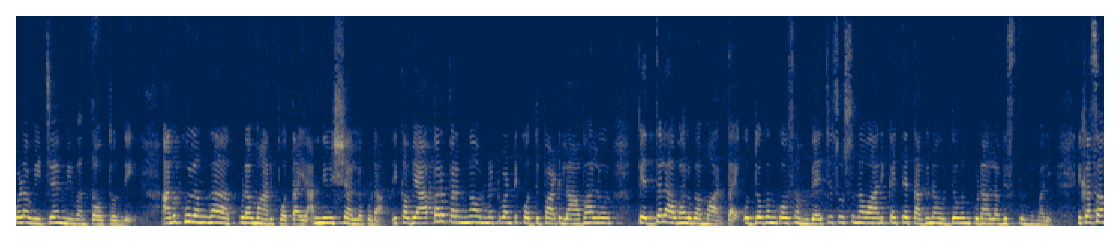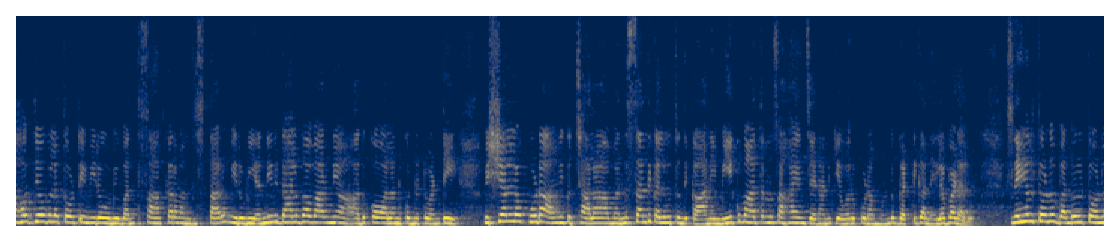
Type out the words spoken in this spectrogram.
కూడా విజయం మీ వంతవుతుంది అనుకూలంగా కూడా మారిపోతాయి అన్ని విషయాల్లో కూడా. ఇక వ్యాపార పరంగా ఉన్నటువంటి కొద్దిపాటి లాభాలు పెద్ద లాభాలుగా మారుతాయి. ఉద్యోగం కోసం వేచి చూస్తున్న వారికైతే తగిన ఉద్యోగం కూడా లభిస్తుంది మరి. ఇక సహోద్యోగులతోటి మీరు మీ వంతు సహకారం అందిస్తారు. మీరు మీ అన్ని విధాలుగా వారిని ఆదుకోవాలనుకున్నటువంటి విషయాల్లో కూడా మీకు చాలా మనశ్శాంతి కలుగుతుంది. కానీ మీకు మాత్రం సహాయం చేయడానికి ఎవరు కూడా ముందు గట్టిగా నిలబడరు. స్నేహితులతోనూ బంధువులతోనూ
